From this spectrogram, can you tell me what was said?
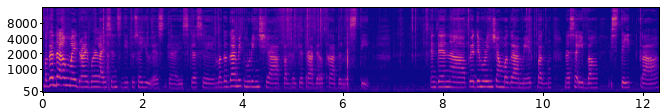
Maganda ang may driver license dito sa US guys kasi magagamit mo rin siya pag nagte-travel ka domestic. And then, uh, pwede mo rin siyang magamit pag nasa ibang state ka.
